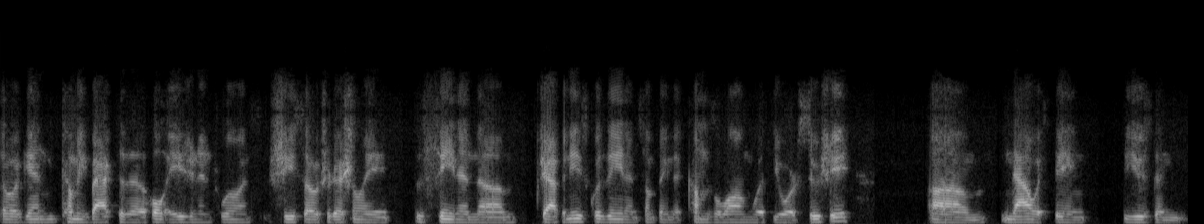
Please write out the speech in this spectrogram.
so again, coming back to the whole Asian influence, shiso traditionally is seen in um, Japanese cuisine and something that comes along with your sushi. Um, now it's being used in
